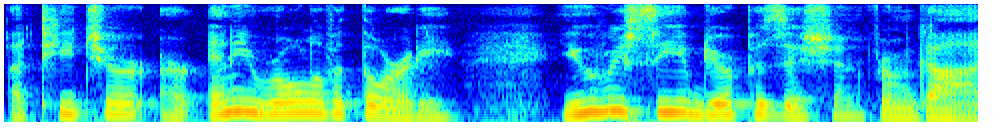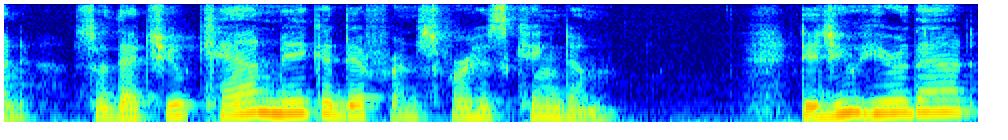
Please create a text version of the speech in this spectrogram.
a teacher, or any role of authority, you received your position from God so that you can make a difference for His kingdom. Did you hear that?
